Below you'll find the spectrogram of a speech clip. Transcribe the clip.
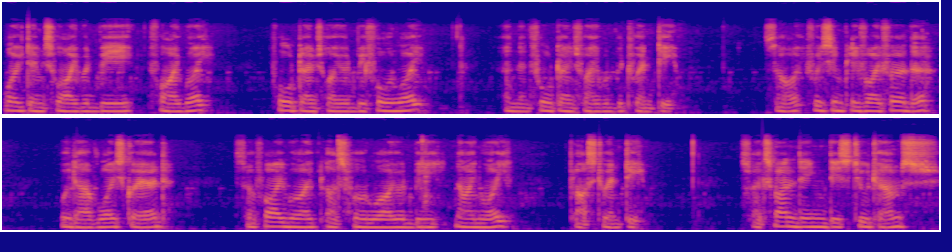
Y times y would be 5y 4 times y would be 4y and then 4 times 5 would be 20 so if we simplify further we'd have y squared. So 5y plus 4y would be 9y plus 20 so expanding these two terms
